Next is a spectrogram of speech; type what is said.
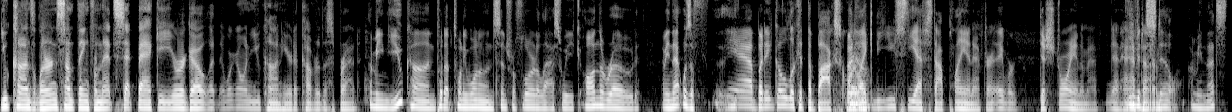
UConn's learned something from that setback a year ago. We're going UConn here to cover the spread. I mean, UConn put up 21 on Central Florida last week on the road. I mean, that was a f- Yeah, but it, go look at the box score. Like the UCF stopped playing after they were destroying them at, at halftime. even still. I mean, that's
